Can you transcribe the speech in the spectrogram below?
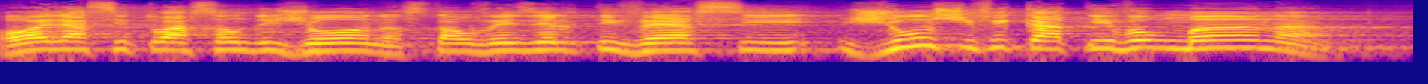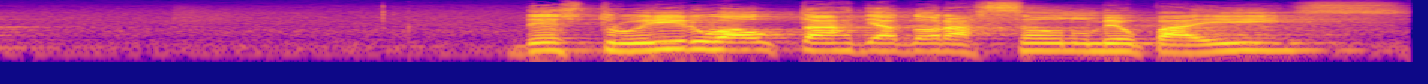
Olha a situação de Jonas, talvez ele tivesse justificativa humana. Destruir o altar de adoração no meu país,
